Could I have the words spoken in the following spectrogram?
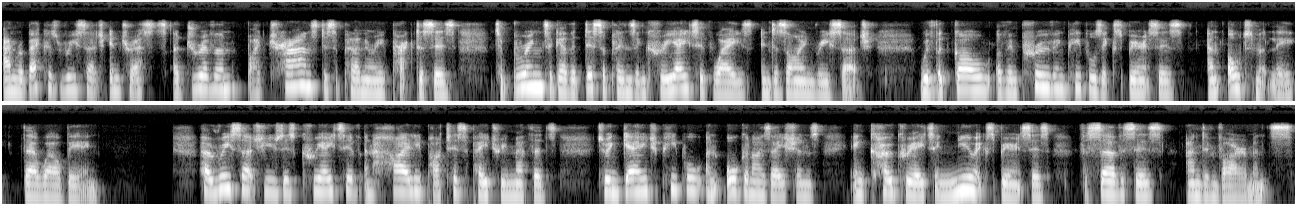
and Rebecca's research interests are driven by transdisciplinary practices to bring together disciplines in creative ways in design research, with the goal of improving people's experiences and ultimately their well-being. Her research uses creative and highly participatory methods to engage people and organisations in co creating new experiences for services and environments.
